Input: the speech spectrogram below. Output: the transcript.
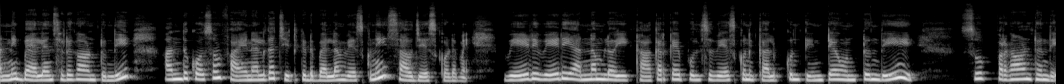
అన్ని బ్యాలెన్స్డ్గా ఉంటుంది. అందుకోసం ఫైనల్గా చిటికెడు బెల్లం వేసుకుని సర్వ్ చేసుకోవడమే. వేడి వేడి అన్నంలో ఈ కాకరకాయ పులుసు వేసుకుని కలుపుకుని తింటే ఉంటుంది. సూపర్గా ఉంటుంది.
